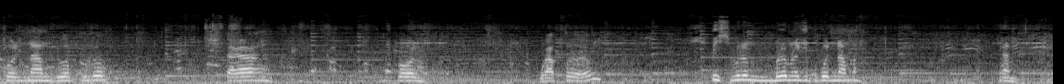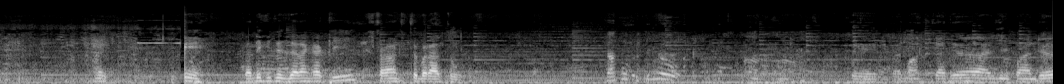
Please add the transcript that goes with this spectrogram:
pukul 6.20 sekarang pukul berapa tapi sebelum belum lagi pukul 6 lah kan baik okay. tadi kita jalan kaki sekarang kita beratur Aku bertunjuk. Okey, memang kita ada, Haji pun ada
